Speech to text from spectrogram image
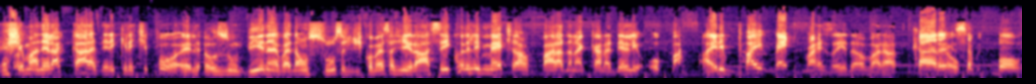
Eu achei maneira a cara dele, que ele, tipo, ele- o zumbi, né, vai dar um susto, a gente começa a girar assim, e quando ele mete a parada na cara dele, ele, opa! Aí ele vai e mete mais aí, dá um barato. Cara, É o- isso é muito bom.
